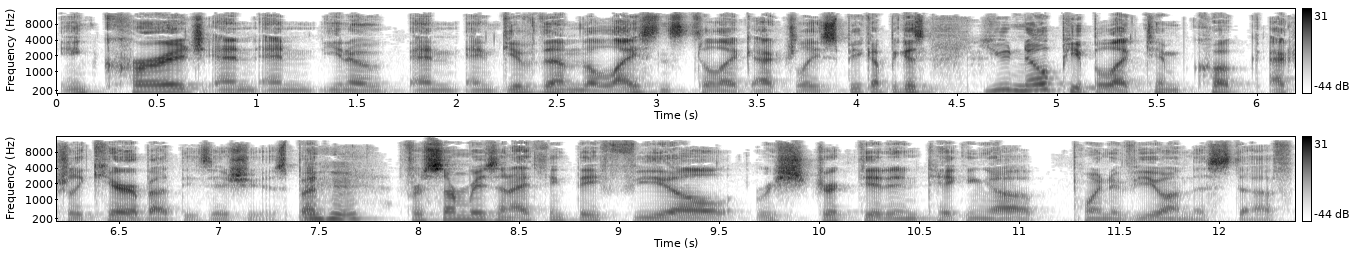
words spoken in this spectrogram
encourage and and you know and and give them the license to like actually speak up because you know people like Tim Cook actually care about these issues but mm-hmm. for some reason I think they feel restricted in taking a point of view on this stuff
